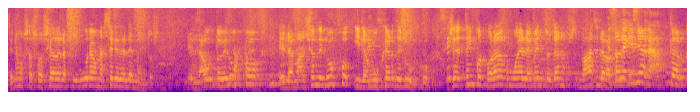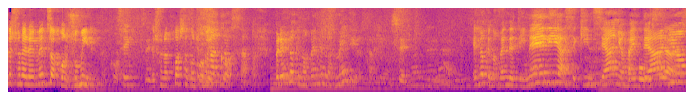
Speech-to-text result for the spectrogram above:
Tenemos asociado a la figura una serie de elementos. El auto de lujo, la mansión de lujo y la mujer de lujo. O sea, está incorporado como un elemento, ya nos, nos hacen la bajada de línea. Claro, que es un elemento a consumir. Sí, Es una cosa a consumir. Es una cosa. Pero es lo que nos venden los medios también. Es lo que nos vende Tinelli hace 15 años, 20 años.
